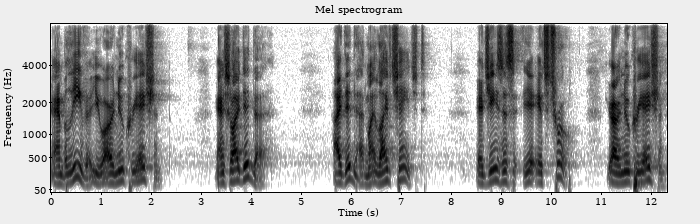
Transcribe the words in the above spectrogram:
and believe it. You are a new creation. And so I did that. I did that. My life changed. And Jesus, it's true. You are a new creation.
